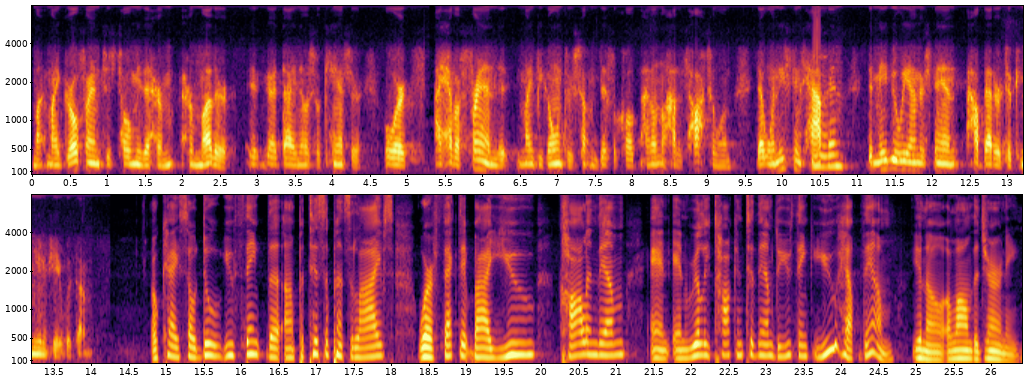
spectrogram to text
my my girlfriend just told me that her her mother got diagnosed with cancer, or I have a friend that might be going through something difficult. I don't know how to talk to him. That when these things happen, mm-hmm. that maybe we understand how better to communicate with them. Okay, so do you think the um, participants' lives were affected by you calling them and and really talking to them? Do you think you helped them, you know, along the journey?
